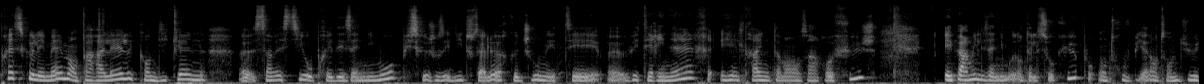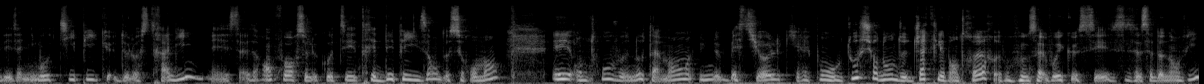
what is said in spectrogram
presque les mêmes en parallèle quand Deacon s'investit auprès des animaux, puisque je vous ai dit tout à l'heure que June était vétérinaire et elle travaille notamment dans un refuge. Et parmi les animaux dont elle s'occupe, on trouve bien entendu les animaux typiques de l'Australie, et ça renforce le côté très dépaysant de ce roman. Et on trouve notamment une bestiole qui répond au tout surnom de Jack l'éventreur, vous avouez que ça, donne envie,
